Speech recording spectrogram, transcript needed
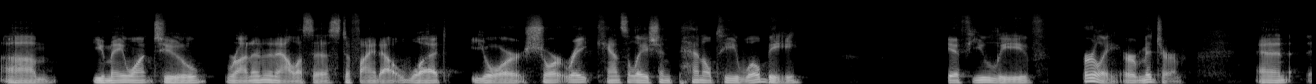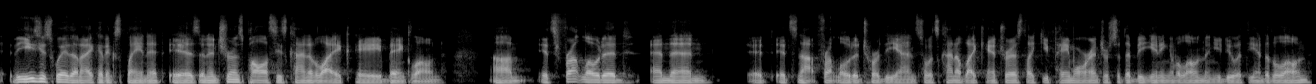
um, you may want to run an analysis to find out what your short rate cancellation penalty will be if you leave early or midterm. And the easiest way that I can explain it is an insurance policy is kind of like a bank loan. Um, it's front loaded and then it, it's not front loaded toward the end. So it's kind of like interest, like you pay more interest at the beginning of a loan than you do at the end of the loan.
